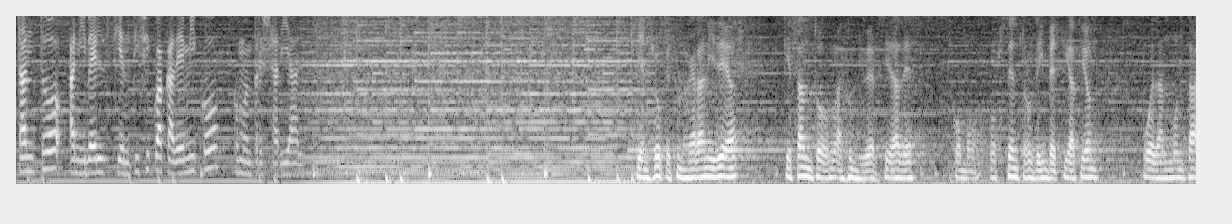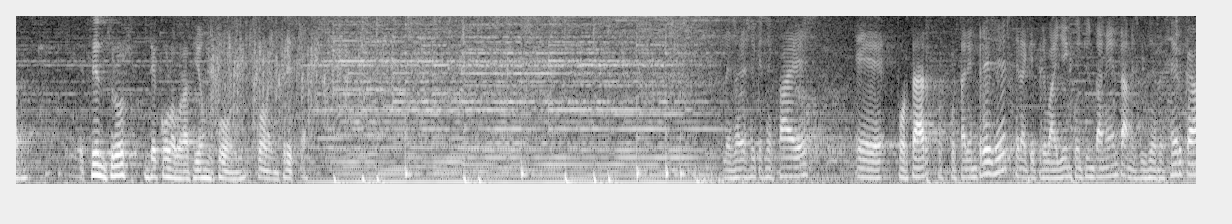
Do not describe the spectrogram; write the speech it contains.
tanto a nivel científico-académico como empresarial. Pienso que es una gran idea que tanto las universidades como los centros de investigación puedan montar centros de colaboración con, con la empresa. El que se fa és eh, portar, pues, portar empreses per a que treballin conjuntament amb els grups de recerca,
